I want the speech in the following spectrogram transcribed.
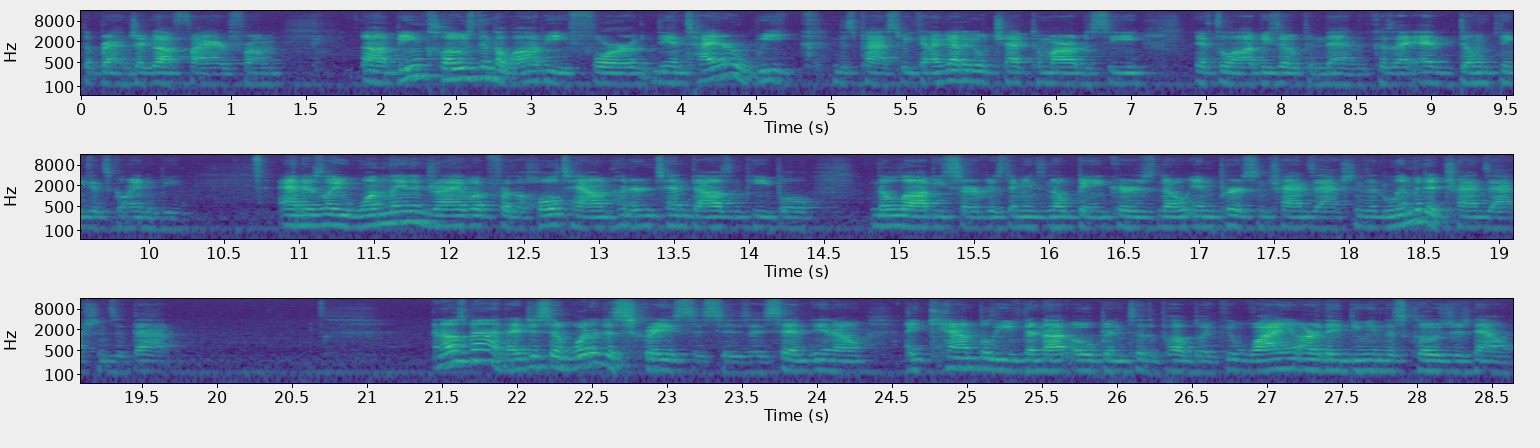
the branch I got fired from, uh, being closed in the lobby for the entire week this past week. And I got to go check tomorrow to see if the lobby's open then, because I, I, don't think it's going to be. And there's like one lane of drive up for the whole town, 110,000 people, no lobby service. That means no bankers, no in person transactions, and limited transactions at that. And I was mad. I just said, what a disgrace this is. I said, you know, I can't believe they're not open to the public. Why are they doing this closures now?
